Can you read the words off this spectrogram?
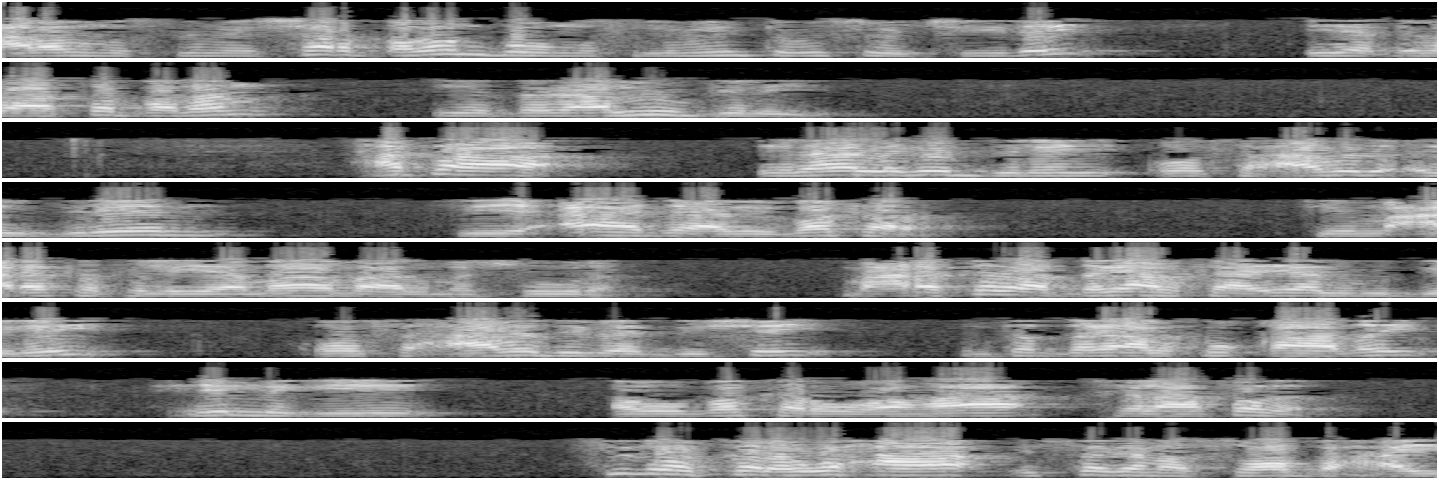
cala lmuslimiin shar badan buu muslimiinta u soo jiiday iyo dhibaato badan iyo dagaaluu geliyey. Xataa ilaa laga dilay oo saxaabadu ay dileen fi cahdi abi bakr fi macrakat alyamama almashhuura. Macrakada dagaalka ayaa lagu dilay oo saxaabadii baa dishay inta dagaal ku qaaday xilligii abubakar uu ahaa khilaafada. Sidoo kale waxaa isagana soo baxay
